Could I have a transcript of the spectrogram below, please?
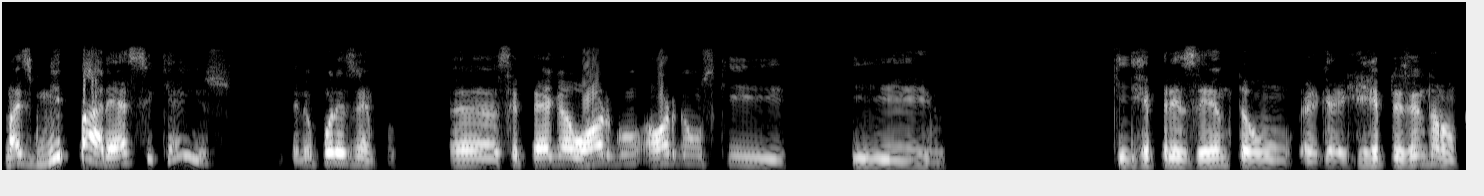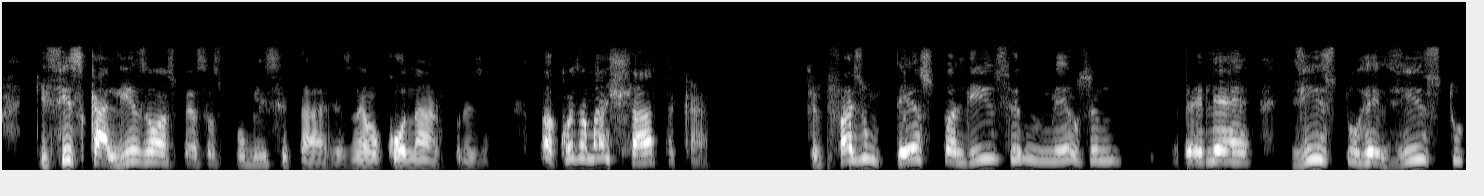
Mas me parece que é isso, entendeu? Por exemplo, uh, você pega órgão, órgãos que, que que representam, é, que representam não, que fiscalizam as peças publicitárias, né? O CONAR, por exemplo. Uma coisa mais chata, cara. Você faz um texto ali, você, meu, você, ele é visto, revisto,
